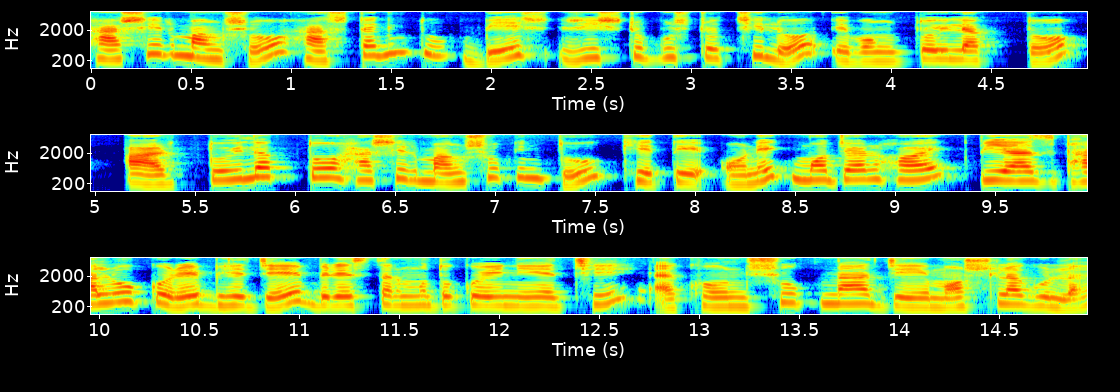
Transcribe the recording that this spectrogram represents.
হাঁসের মাংস, হাঁসটা কিন্তু বেশ হৃষ্টপুষ্ট ছিল এবং তৈলাক্ত। আর তৈলাক্ত হাঁসের মাংস কিন্তু খেতে অনেক মজার হয়। পেঁয়াজ ভালো করে ভেজে বেরেস্তার মতো করে নিয়েছি। এখন শুকনা যে মশলাগুলা,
